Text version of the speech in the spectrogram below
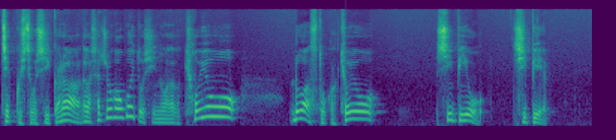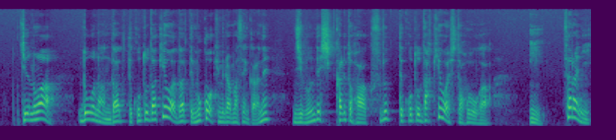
チェックしてほしいからだから社長が覚えてほしいのはだから許容ロアスとか許容 CPO、CPA っていうのはどうなんだってことだけは、だって向こうは決められませんからね。自分でしっかりと把握するってことだけはした方がいい。さらに、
